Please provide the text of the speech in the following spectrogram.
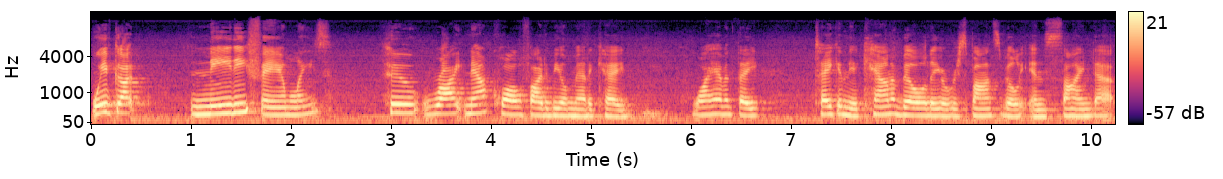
We've got needy families who right now qualify to be on Medicaid. Why haven't they taken the accountability or responsibility and signed up?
